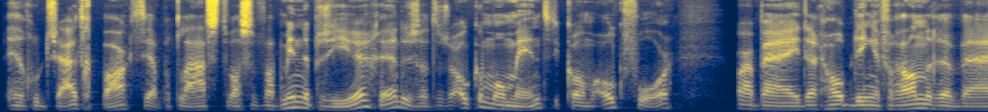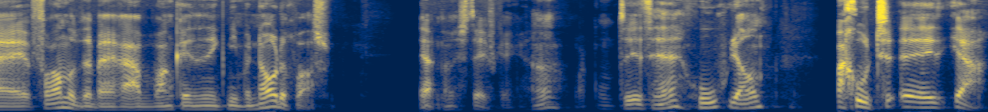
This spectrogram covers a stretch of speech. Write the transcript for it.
heel goed is uitgepakt. Op het laatst was het wat minder plezierig. Hè? Dus dat is ook een moment, die komen ook voor, waarbij er een hoop dingen veranderen bij, veranderden bij Rabobank en ik niet meer nodig was. Ja, dan is het even kijken, huh? waar komt dit, hè? hoe dan? Maar goed, uh, ja,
